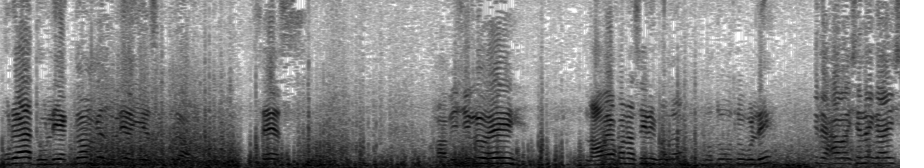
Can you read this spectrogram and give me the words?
পূৰা ধূলি একদমকে ধূলি আহি আছে পূৰা। চেচ ভাবিছিলোঁ এই নাও এখন আছিল ইফালে ফটো উঠো বুলি। দেখা পাইছেনে গাইজ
